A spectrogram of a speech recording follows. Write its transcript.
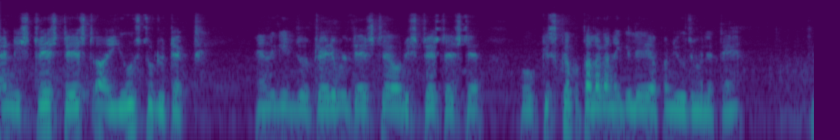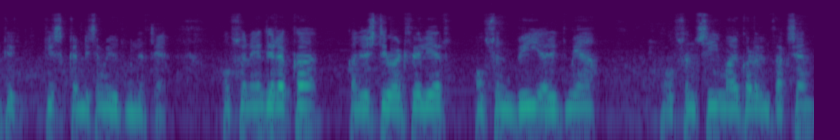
and stress test are used to detect यानी कि जो ट्रेडेबल टेस्ट है और स्ट्रेस टेस्ट है, वो किसका पता लगाने के लिए अपन यूज़ में लेते हैं? ठीक है, किस कंडीशन में यूज़ में लेते हैं? ऑप्शन ए दे रखा congestive heart failure option B arrhythmia option C myocardial infection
